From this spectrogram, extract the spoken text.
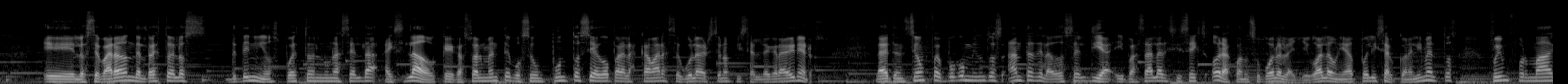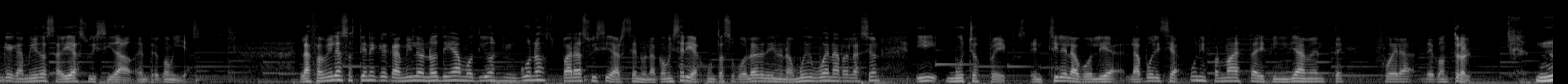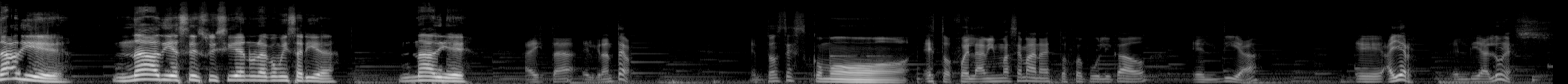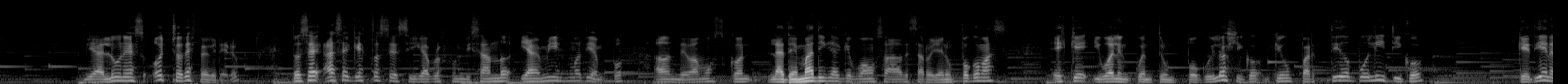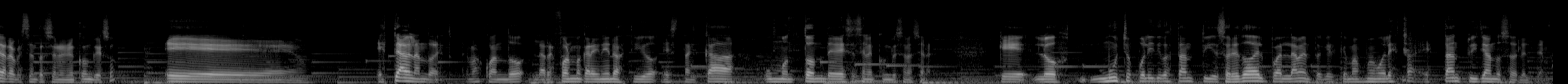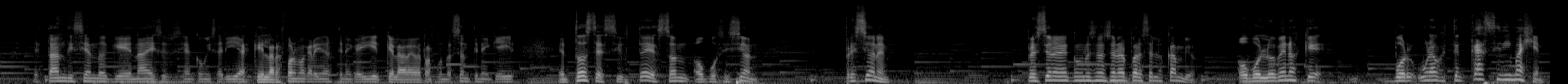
los separaron del resto de los detenidos, puestos en una celda aislado, que casualmente posee un punto ciego para las cámaras según la versión oficial de Carabineros. La detención fue pocos minutos antes de las 12 del día y pasadas las 16 horas cuando su polola llegó a la unidad policial con alimentos, fue informada que Camilo se había suicidado, entre comillas. La familia sostiene que Camilo no tenía motivos ningunos para suicidarse en una comisaría. Junto a su poblador tiene una muy buena relación y muchos proyectos. En Chile la, la policía uniformada está definitivamente fuera de control. Nadie, nadie se suicida en una comisaría. Nadie. Ahí está el gran tema. Entonces, como esto fue la misma semana, esto fue publicado el día eh, ayer, el día lunes día lunes 8 de febrero. Entonces hace que esto se siga profundizando y al mismo tiempo, a donde vamos con la temática que vamos a desarrollar un poco más, es que igual encuentro un poco ilógico que un partido político que tiene representación en el Congreso eh, esté hablando de estos temas cuando la reforma carabinero ha sido estancada un montón de veces en el Congreso Nacional que los muchos políticos están, sobre todo el Parlamento, que es el que más me molesta, están tuiteando sobre el tema. Están diciendo que nadie se suicida en comisarías, que la reforma carabineros tiene que ir, que la refundación tiene que ir. Entonces, si ustedes son oposición, presionen. Presionen el Congreso Nacional para hacer los cambios. O por lo menos que, por una cuestión casi de imagen,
